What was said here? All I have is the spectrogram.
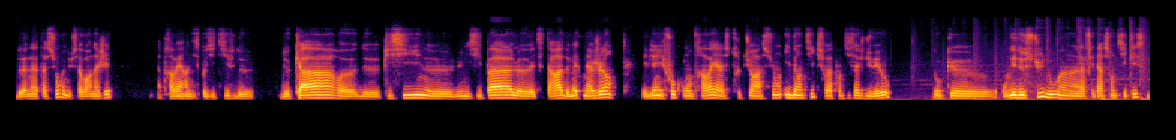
la natation et du savoir nager à travers un dispositif de, car, euh, de piscine euh, municipale, etc., de maître nageur. Eh bien, il faut qu'on travaille à la structuration identique sur l'apprentissage du vélo. Donc, euh, on est dessus, nous, hein, à la Fédération de cyclisme,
